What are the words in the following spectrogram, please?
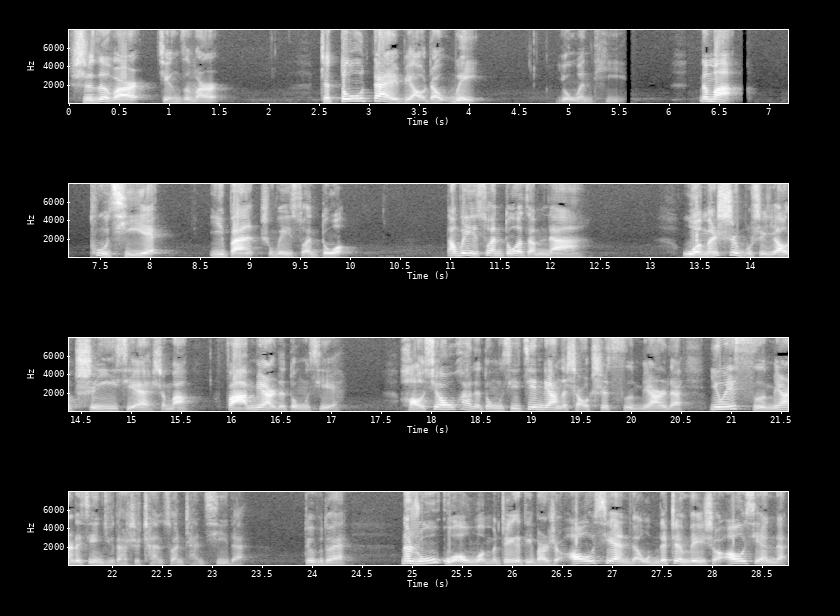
十字纹、井字纹，这都代表着胃。有问题，那么凸起一般是胃酸多，那胃酸多怎么的？我们是不是要吃一些什么发面的东西，好消化的东西，尽量的少吃死面的，因为死面的进去它是产酸产气的，对不对？那如果我们这个地方是凹陷的，我们的正位是凹陷的，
